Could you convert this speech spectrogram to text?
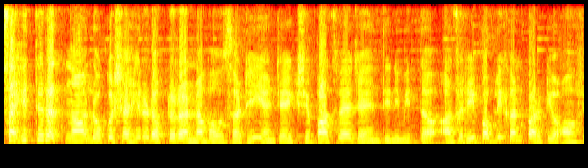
साहित्यरत्न लोकशाहीर डॉक्टर अण्णाभाऊ साठे यांच्या एकशे पाचव्या जयंतीनिमित्त आज Republican Party of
